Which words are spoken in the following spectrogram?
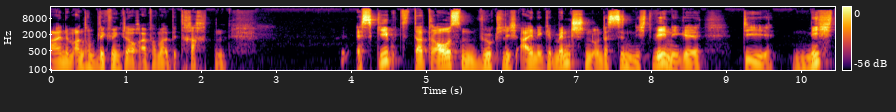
einem anderen Blickwinkel auch einfach mal betrachten. Es gibt da draußen wirklich einige Menschen, und das sind nicht wenige, die nicht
